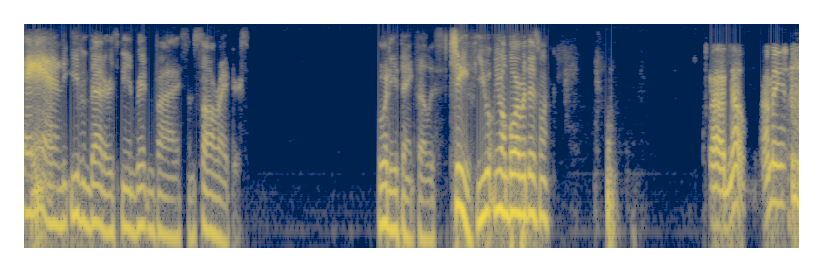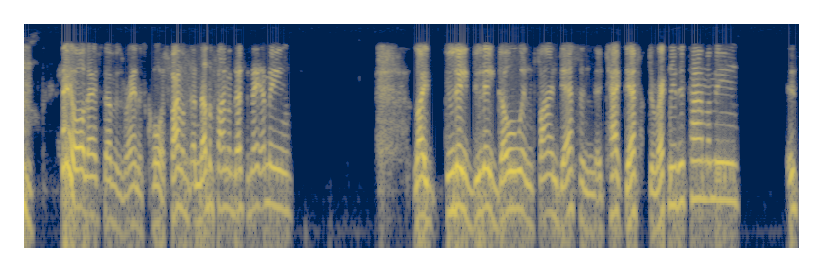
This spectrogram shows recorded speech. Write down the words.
and even better, it's being written by some Saw writers. What do you think, fellas? Chief, you you on board with this one? Uh, no, I mean, think all that stuff is ran its course. Final another final destination. I mean, like, do they do they go and find death and attack death directly this time? I mean, it's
